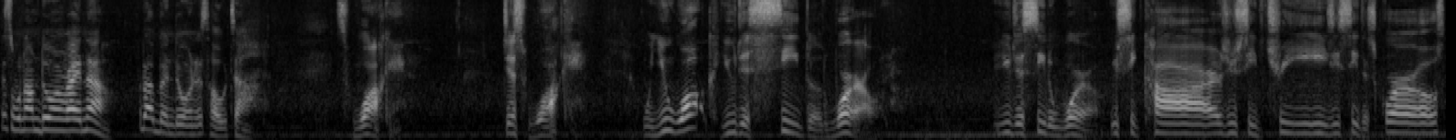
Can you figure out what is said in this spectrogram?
is what I'm doing right now. What I've been doing this whole time. It's walking. Just walking. When you walk, you just see the world. You just see the world. You see cars, you see trees, you see the squirrels.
